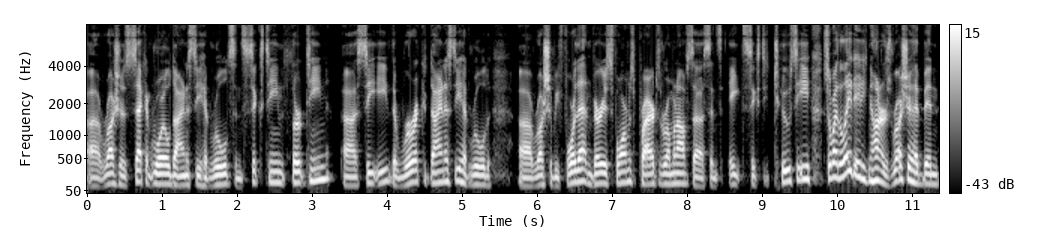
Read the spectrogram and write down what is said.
uh, Russia's second royal dynasty, had ruled since 1613 uh, CE. The Rurik dynasty had ruled uh, Russia before that in various forms prior to the Romanovs uh, since 862 CE. So by the late 1800s, Russia had been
